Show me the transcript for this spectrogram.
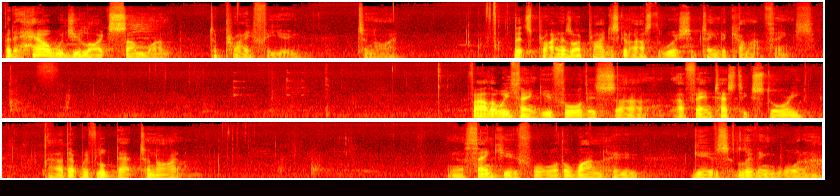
But how would you like someone to pray for you tonight? Let's pray. And as I pray, I'm just going to ask the worship team to come up. Thanks. Father, we thank you for this uh, fantastic story uh, that we've looked at tonight. You know, thank you for the one who gives living water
